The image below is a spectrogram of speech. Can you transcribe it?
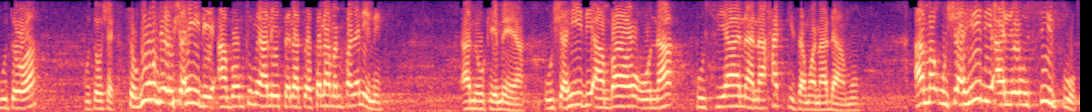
Kutoa kutoa ushahidi so huu ndio ushahidi ambao mtume alayhi salatu wasallam amefanya nini ameukemea. Ushahidi ambao unahusiana na haki za mwanadamu. Ama ushahidi aliyousifu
